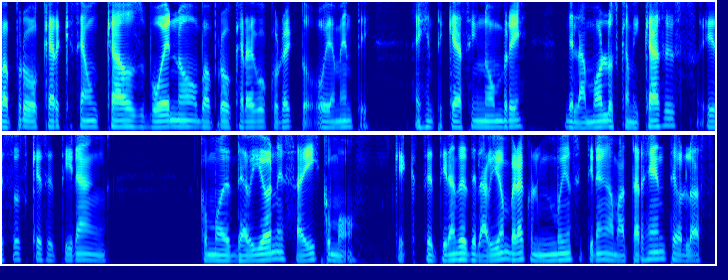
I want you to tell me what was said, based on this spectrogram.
va a provocar que sea un caos bueno, va a provocar algo correcto, obviamente. Hay gente que hace en nombre del amor los kamikazes, esos que se tiran como desde aviones ahí, como que se tiran desde el avión, ¿verdad? Con el mismo avión se tiran a matar gente o las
